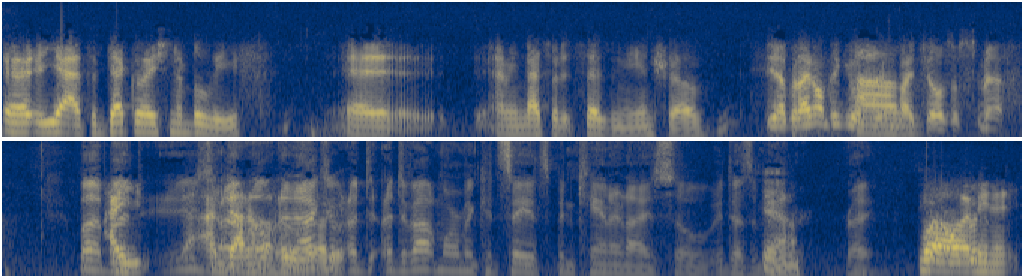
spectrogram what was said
or uh, yeah, it's a declaration of belief. Uh, I mean, that's what it says in the intro. Yeah, but I don't think it was written Um, by Joseph Smith. But, but I- he's- I don't know an who wrote active- a, a devout Mormon could say it's been canonized, so it doesn't Yeah. matter, right? Well, Well, I mean, it,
